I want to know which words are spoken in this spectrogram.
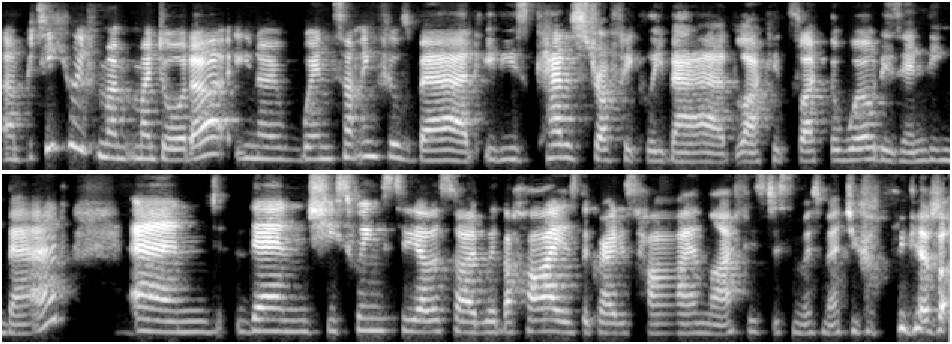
um, particularly for my, my daughter, you know, when something feels bad, it is catastrophically bad. Like it's like the world is ending bad. And then she swings to the other side where the high is the greatest high and life is just the most magical thing ever.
